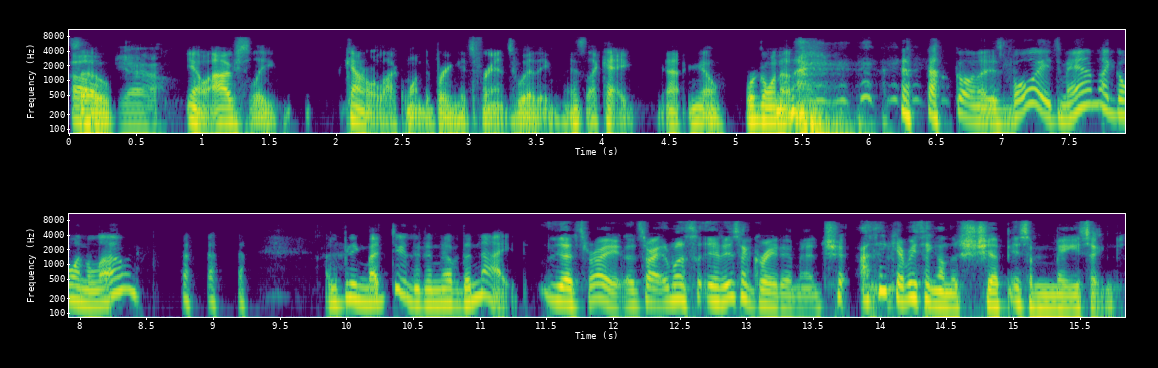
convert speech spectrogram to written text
So, oh, yeah. you know, obviously, kind of like wanted to bring his friends with him. It's like, hey, uh, you know, we're going on, I'm going on this voyage, man. I'm not going alone. I'll bring my children of the night. That's right. That's right. It is a great image. I think everything on the ship is amazing.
